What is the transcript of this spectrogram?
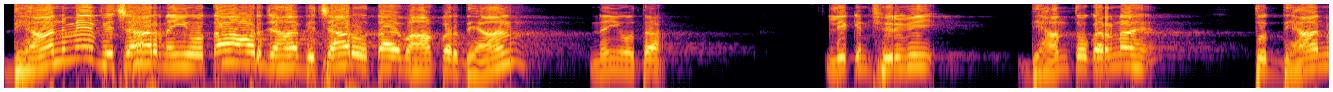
ध्यान में विचार नहीं होता और जहाँ विचार होता है वहाँ पर ध्यान नहीं होता। लेकिन फिर भी ध्यान तो करना है। तो ध्यान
